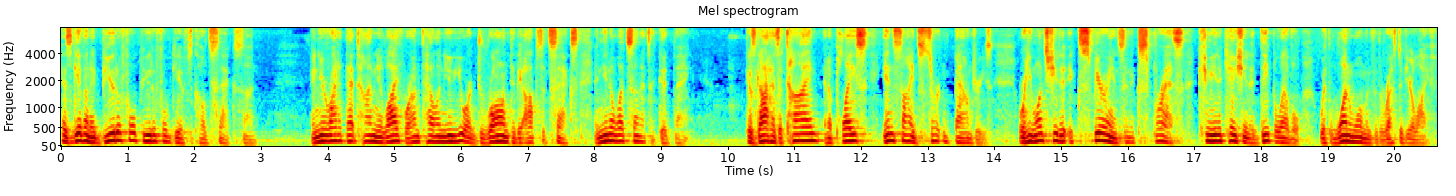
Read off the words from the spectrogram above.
has given a beautiful, beautiful gift called sex, son. And you're right at that time in your life where I'm telling you, you are drawn to the opposite sex. And you know what, son? That's a good thing. Because God has a time and a place inside certain boundaries where He wants you to experience and express communication at a deep level with one woman for the rest of your life.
